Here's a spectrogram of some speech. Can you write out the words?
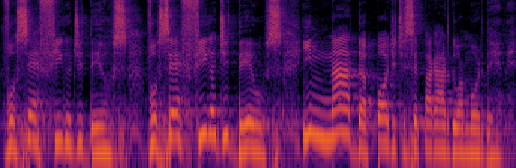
você é filho de Deus, você é filha de Deus, e nada pode te separar do amor dEle.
